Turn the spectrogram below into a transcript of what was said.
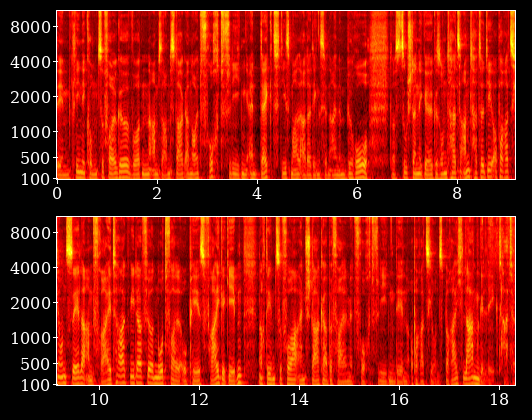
Dem Klinikum zufolge wurden am Samstag erneut Fruchtfliegen entdeckt, diesmal allerdings in einem Büro. Das zuständige Gesundheitsamt hatte die Operationssäle am Freitag wieder für Notfall-OPs freigegeben, nachdem zuvor ein starker Befall mit Fruchtfliegen den Operationsbereich lahmgelegt hatte.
